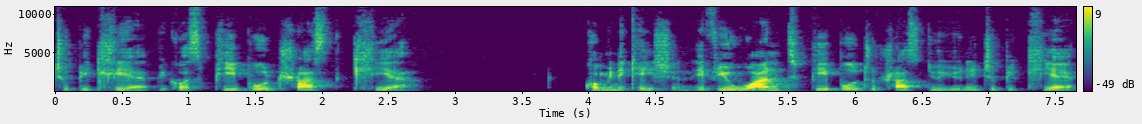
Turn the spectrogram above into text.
to be clear because people trust clear communication. If you want people to trust you, you need to be clear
